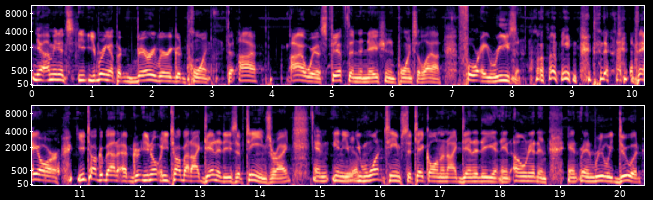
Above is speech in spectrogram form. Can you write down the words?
Yeah, I mean, it's you bring up a very very good point that I Iowa is fifth in the nation in points allowed for a reason. I mean, they are. You talk about a, you know, you talk about identities of teams, right? And and you, you want teams to take on an identity and, and own it and, and and really do it.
